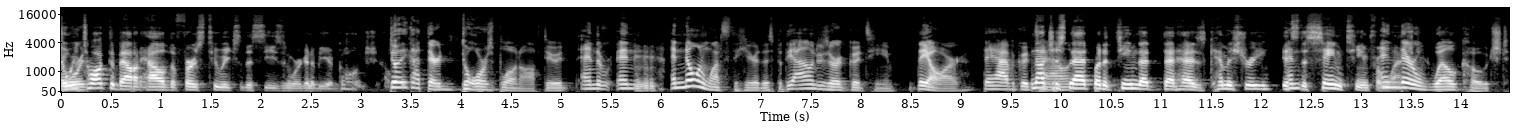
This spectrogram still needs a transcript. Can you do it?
And we doors talked about how the first two weeks of the season were going to be a gong show. they got their doors blown off, dude. And the and Mm-hmm. and no one wants to hear this, but the Islanders are a good team. They are. They have a good Not just that, but a team that that has chemistry. It's And- the same team from and they're year. well coached.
